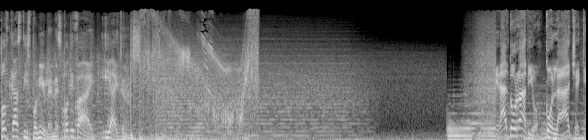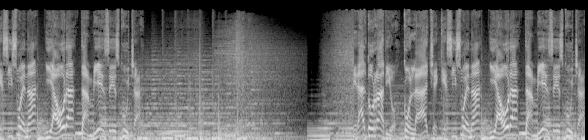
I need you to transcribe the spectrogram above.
Podcast disponible en Spotify y iTunes. Heraldo Radio, con la H que sí suena y ahora también se escucha. Heraldo Radio, con la H que sí suena y ahora también se escucha.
